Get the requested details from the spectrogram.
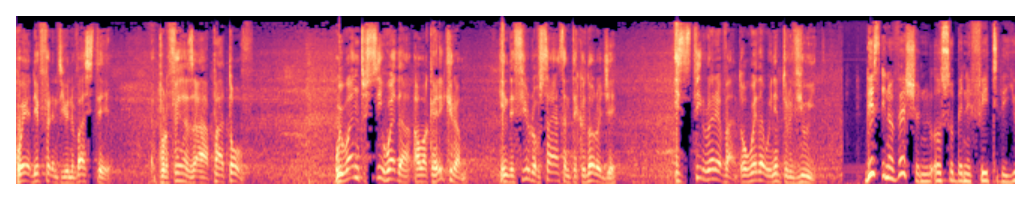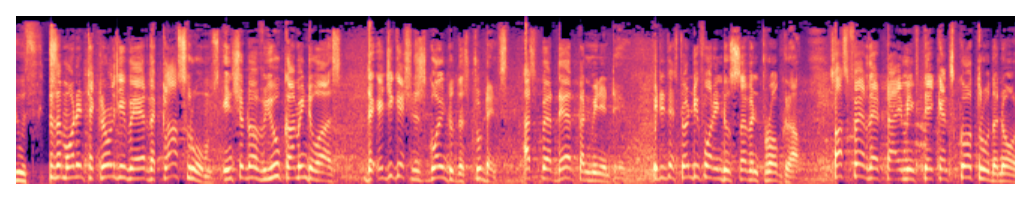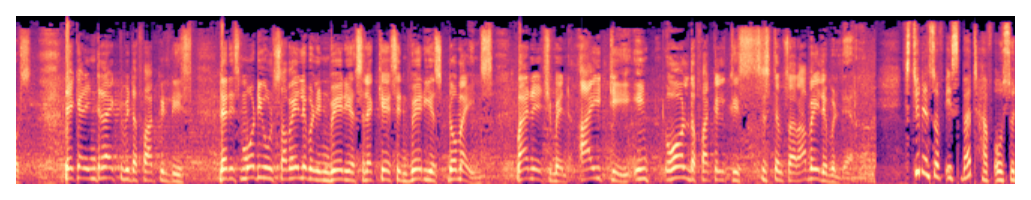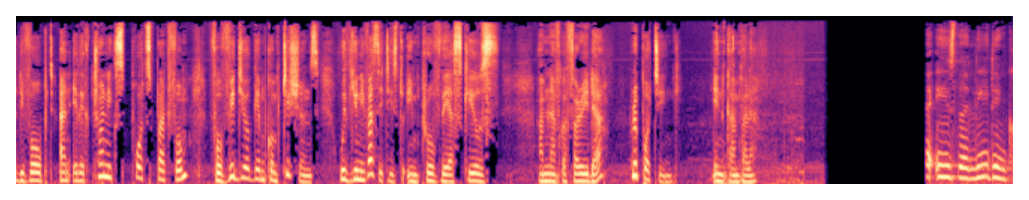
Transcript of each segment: where different university professors are part of. We want to see whether our curriculum in the field of science and technology is still relevant or whether we need to review it. This innovation will also benefit the youth. This is a modern technology where the classrooms, instead of you coming to us, the education is going to the students as per their convenient time. It is a 24 into 7 program. So as per their timings, they can go through the notes. They can interact with the faculties. There is modules available in various lectures in various domains. Management, IT, all the faculty systems are available there. Students of ISBAT have also developed an electronic sports platform for video game competitions with universities to improve their skills. I'm Nafka Farida, reporting in Kampala. Is the leading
